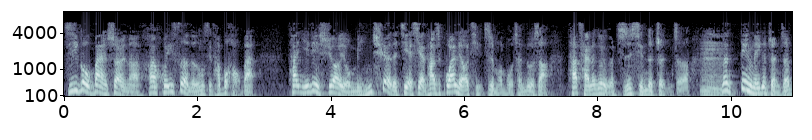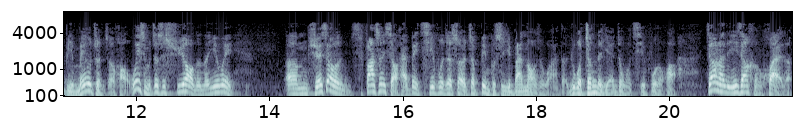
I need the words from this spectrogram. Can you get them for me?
机构办事儿呢，它灰色的东西它不好办，它一定需要有明确的界限，它是官僚体制嘛，某程度上它才能够有个执行的准则。嗯那定了一个准则比没有准则好，为什么这是需要的呢？因为嗯，学校发生小孩被欺负这事儿，这并不是一般闹着玩的。如果真的严重的欺负的话，将来的影响很坏的。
